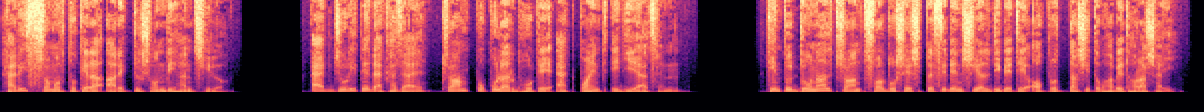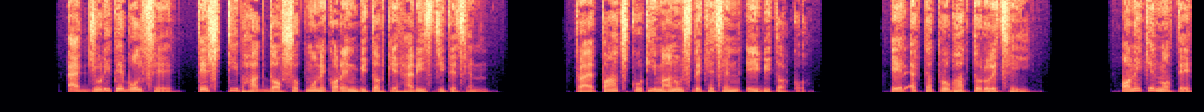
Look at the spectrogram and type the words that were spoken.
হ্যারিস সমর্থকেরা আরেকটু সন্দিহান ছিল। এক জরিপে দেখা যায়, ট্রাম্প পপুলার ভোটে এক পয়েন্ট এগিয়ে আছেন। কিন্তু ডোনাল্ড ট্রাম্প সর্বশেষ প্রেসিডেন্সিয়াল ডিবেটে অপ্রত্যাশিতভাবে ধরাশায়ী। এক জরিপে বলছে, তেষ্টি ভাগ দর্শক মনে করেন বিতর্কে হ্যারিস জিতেছেন। প্রায় পাঁচ কোটি মানুষ দেখেছেন এই বিতর্ক। এর একটা প্রভাব তো রয়েছেই। অনেকের মতে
